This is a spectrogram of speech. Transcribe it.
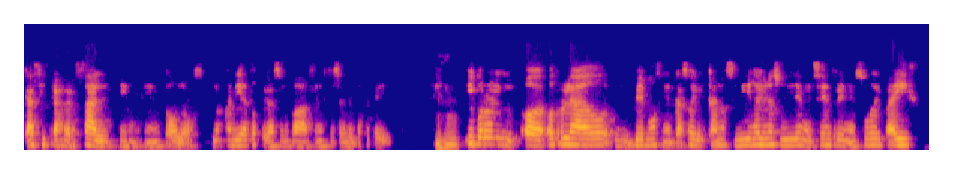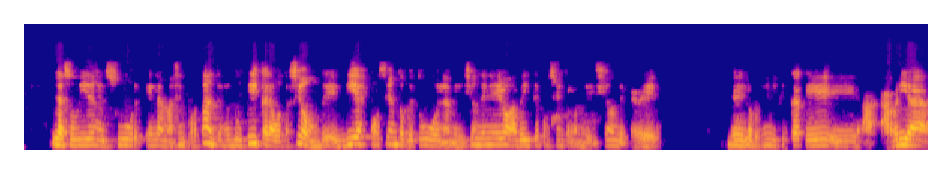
casi transversal en, en todos los, los, candidatos, pero acentuadas en estos elementos que te digo. Y por el otro lado, vemos en el caso del escano, si bien hay una subida en el centro y en el sur del país, la subida en el sur es la más importante, duplica la votación del 10% que tuvo en la medición de enero a 20% en la medición de febrero. eh, lo que significa que eh, habría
